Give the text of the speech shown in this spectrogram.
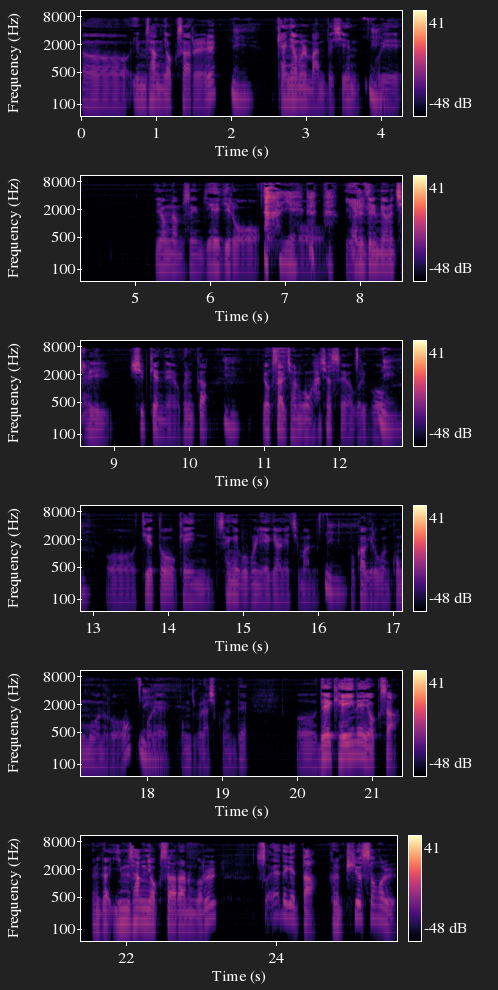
어, 임상 역사를 네. 개념을 만드신 네. 우리 이영남 선생님 얘기로 아, 예. 어, 예를 들면 제일 쉽겠네요. 그러니까 예. 역사를 전공하셨어요. 그리고 네. 어, 뒤에 또 개인 생애 부분을 얘기하겠지만 네. 국가기록원 공무원으로 네. 올해 봉직을 하시고 그런데 어, 내 개인의 역사 그러니까 임상 역사라는 거를 써야 되겠다 그런 필요성을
